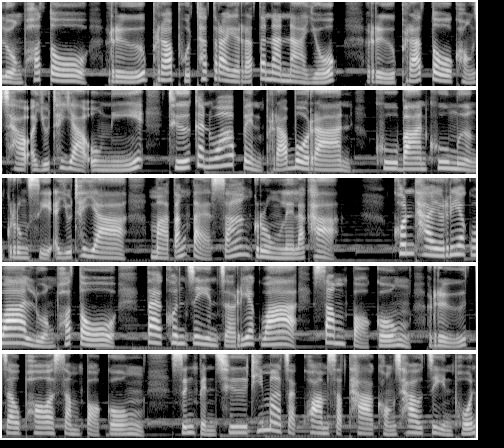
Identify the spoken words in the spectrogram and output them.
หลวงพ่อโต หรือพระพุทธไตรรัตนานายก หรือพระโตของชาวอายุทยาองค์นี้ ถือกันว่าเป็นพระโบราณ คู่บ้านคู่เมืองกรุงศรีอยุธยามาตั้งแต่สร้างกรุงเลยละค่ะ คนไทยเรียกว่าหลวงพ่อโต แต่คนจีนจะเรียกว่าซัมป่อกง หรือเจ้าพ่อซัมป่อกง ซึ่งเป็นชื่อที่มาจากความศรัทธาของชาวจีนโพ้น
